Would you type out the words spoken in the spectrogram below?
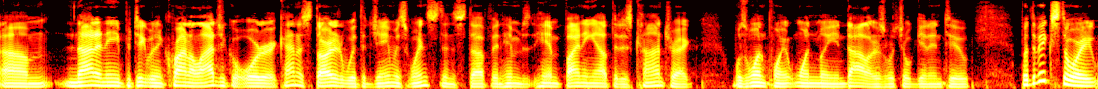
Um, not in any particular chronological order. It kind of started with the Jameis Winston stuff and him him finding out that his contract was 1.1 million dollars which we'll get into. But the big story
